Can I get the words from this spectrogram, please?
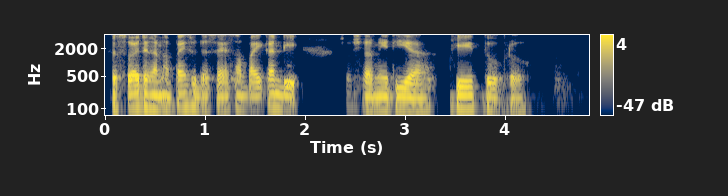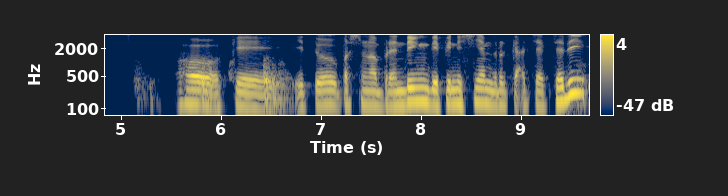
sesuai dengan apa yang sudah saya sampaikan di sosial media gitu, bro. Oh, Oke, okay. itu personal branding definisinya menurut Kak Jack. Jadi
